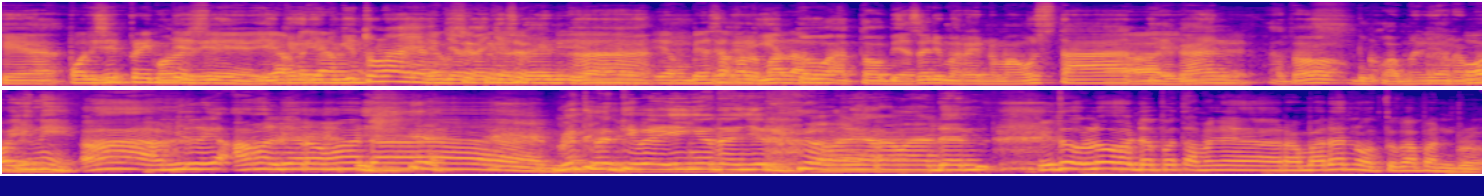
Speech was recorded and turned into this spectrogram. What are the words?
Kayak Polisi perintis ya, ya, yang- kayak yang- gitulah yang, yang sweeping-sweeping, iya, ah, yang biasa kalau gitu, malam. atau biasa dimarahin sama ustad Oh, ya iya, kan? iya. atau buku amalia Ramadan. oh ini. Ah Amalia Amalia Ramadan. Gue tiba-tiba ingat anjir amalia Ramadan. Itu lo dapat Amalia Ramadan waktu kapan bro?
